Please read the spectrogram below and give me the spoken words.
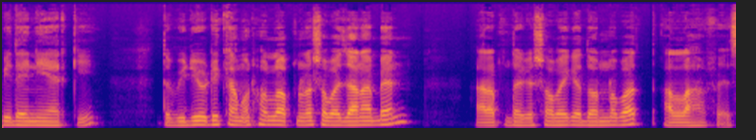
বিদায় নিয়ে আর কি। তো ভিডিওটি কেমন হলো আপনারা সবাই জানাবেন। আর আপনাদেরকে সবাইকে ধন্যবাদ। আল্লাহ হাফেজ।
